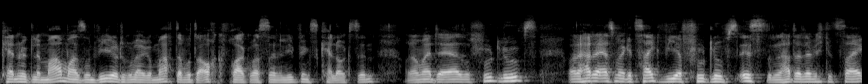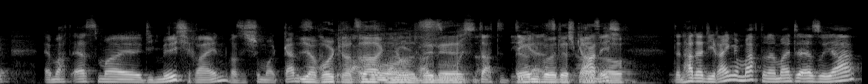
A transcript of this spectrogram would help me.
Kendrick Lamar mal so ein Video drüber gemacht. Da wurde er auch gefragt, was seine Lieblings-Kelloggs sind. Und dann meinte er so Fruit Loops. Und dann hat er erstmal gezeigt, wie er Fruit Loops isst. Und dann hat er nämlich gezeigt, er macht erstmal die Milch rein, was ich schon mal ganz Ja, wollte abgefahren sagen, fand. Jungs. Also, Nee, wo ich dachte, Digga, Irgendwo das geht gar Spaß nicht. auf. Dann hat er die reingemacht und dann meinte er so, ja,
